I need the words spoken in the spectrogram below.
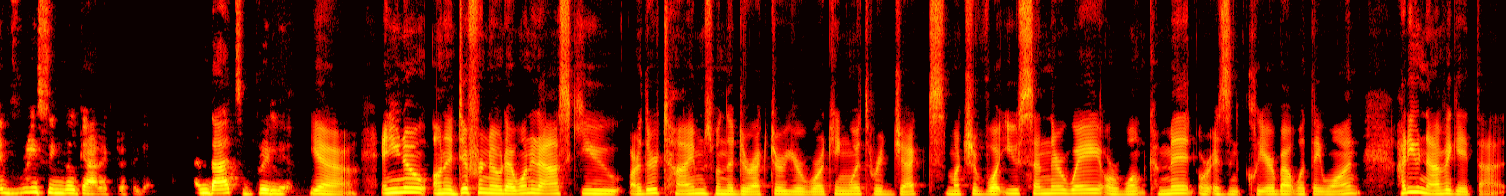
every single character together. And that's brilliant. Yeah. And you know, on a different note, I wanted to ask you are there times when the director you're working with rejects much of what you send their way or won't commit or isn't clear about what they want? How do you navigate that?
